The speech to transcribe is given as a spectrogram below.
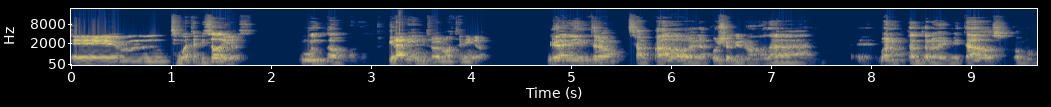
Eh, 50 episodios. Un montón, boludo. Gran intro hemos tenido. Gran intro, zarpado el apoyo que nos dan, eh, bueno, tanto los invitados como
